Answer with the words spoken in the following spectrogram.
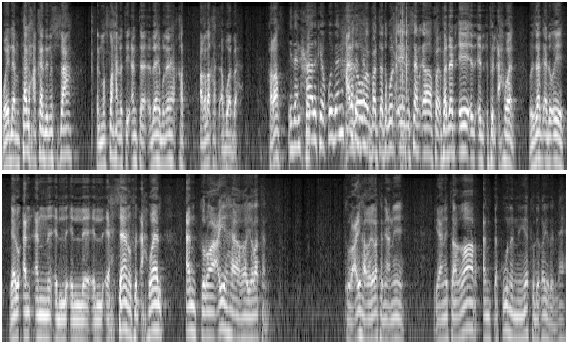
وإن لم تلحق هذه النصف ساعة المصلحة التي أنت ذاهب إليها قد أغلقت أبوابها. خلاص؟ اذا حالك يقول بأنك حالك فأنت تقول إيه لسان آه ف- فده ال- في الأحوال؟ ولذلك قالوا إيه؟ قالوا ان أن ال ال الإحسان في الأحوال أن تراعيها غيرة تراعيها غيرة يعني إيه؟ يعني تغار أن تكون النية لغير الله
